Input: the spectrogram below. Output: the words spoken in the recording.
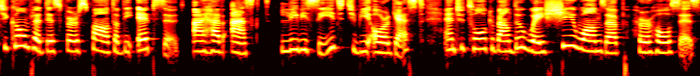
To complete this first part of the episode, I have asked Libby Seed to be our guest and to talk about the way she warms up her horses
